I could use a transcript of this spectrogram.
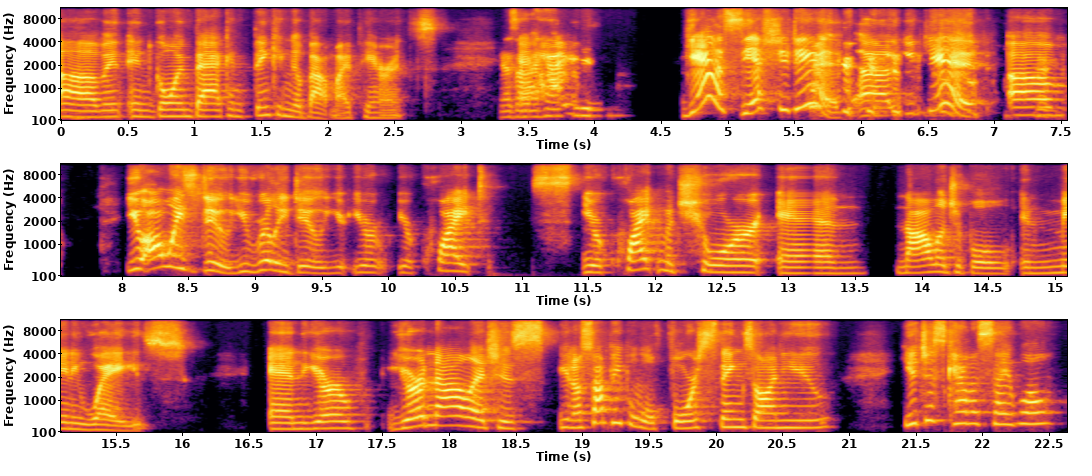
um, and, and going back and thinking about my parents. As I have Yes, yes, you did. Uh, you did. Um, you always do. You really do. You're, you're you're quite you're quite mature and knowledgeable in many ways. And your your knowledge is, you know, some people will force things on you. You just kind of say, well,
